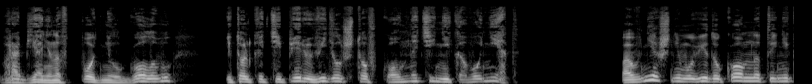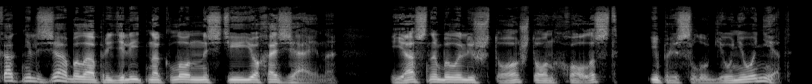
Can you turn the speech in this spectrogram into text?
Воробьянинов поднял голову и только теперь увидел, что в комнате никого нет. По внешнему виду комнаты никак нельзя было определить наклонности ее хозяина. Ясно было лишь то, что он холост, и прислуги у него нет.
